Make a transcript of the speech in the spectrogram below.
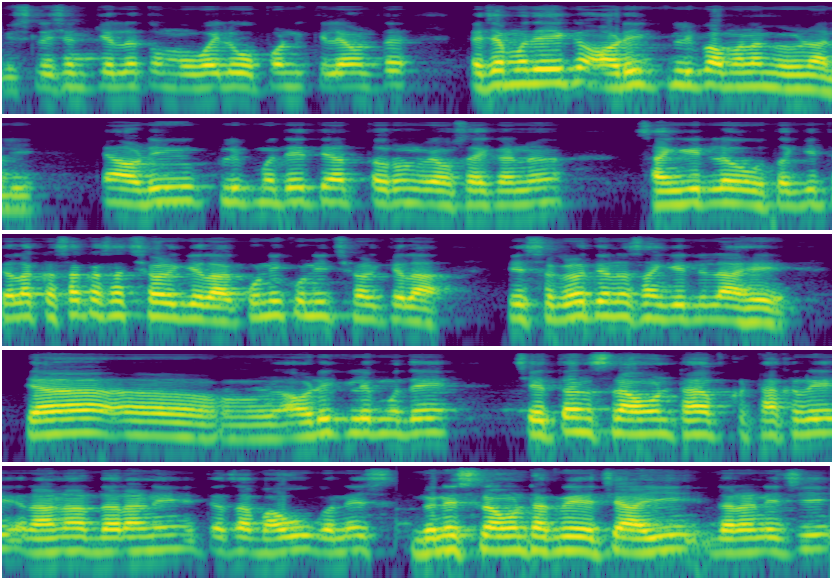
विश्लेषण केलं. तो मोबाईल ओपन केल्यानंतर त्याच्यामध्ये एक ऑडिओ क्लिप आम्हाला मिळून आली. त्या ऑडिओ क्लिपमध्ये त्या तरुण व्यावसायिकानं सांगितलं होतं की त्याला कसा कसा छळ केला कोणी कोणी छळ केला हे सगळं त्यानं सांगितलेलं आहे. त्या ऑडिओ क्लिपमध्ये चेतन श्रावण ठाक ठाकरे राहणार दराणे त्याचा भाऊ गणेश गणेश श्रावण ठाकरे याची आई दराणेची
